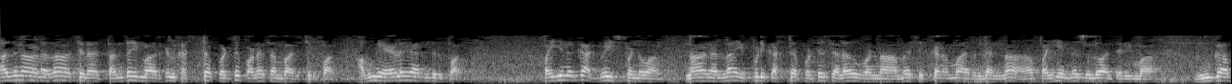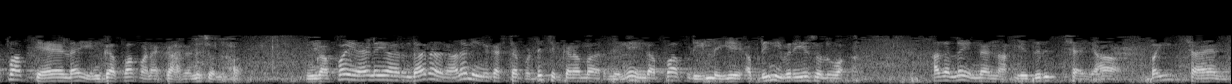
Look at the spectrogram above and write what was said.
அதனாலதான் சில தந்தைமார்கள் கஷ்டப்பட்டு பணம் சம்பாதிச்சிருப்பாங்க அவங்க ஏழையா இருந்திருப்பாங்க. பையனுக்கு அட்வைஸ் பண்ணுவாங்க. நான் எல்லாம் இப்படி கஷ்டப்பட்டு செலவு பண்ணாம சிக்கனமா இருந்தேன்னா பையன் என்ன சொல்லுவான் தெரியுமா? உங்க அப்பா ஏழை எங்க அப்பா பணக்காரன்னு சொல்லுவான். உங்க அப்பா ஏழையா இருந்தாரு அதனால நீங்க கஷ்டப்பட்டு சிக்கனமா இருந்தீங்க. எங்க அப்பா அப்படி இல்லையே அப்படின்னு இவரையே சொல்லுவான். அதெல்லாம் என்னன்னா எதிர்ச்சையா? பை சான்ஸ்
